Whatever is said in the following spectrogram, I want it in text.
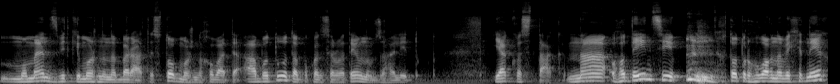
момент, звідки можна набирати. Стоп можна ховати або тут, або консервативно взагалі тут. Якось так. На годинці, хто торгував на вихідних,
